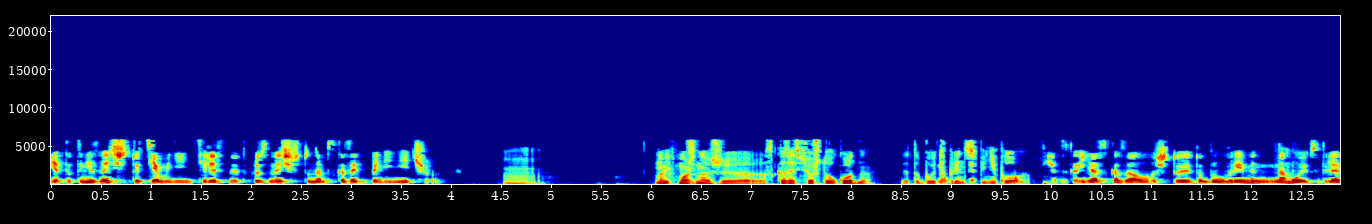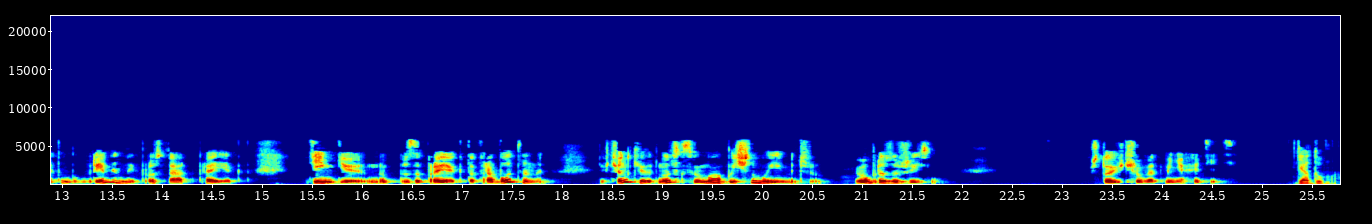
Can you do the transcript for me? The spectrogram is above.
Нет, это не значит, что тема неинтересна, это просто значит, что нам сказать по ней нечего. М. Ну, ведь можно же сказать все, что угодно. Это будет, Ну, в принципе, неплохо. Я, я сказала, что это был временный, на мой взгляд, это был временный просто арт-проект. Деньги на- за проект отработаны, девчонки вернулись к своему обычному имиджу и образу жизни. Что еще вы от меня хотите? Я думаю.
